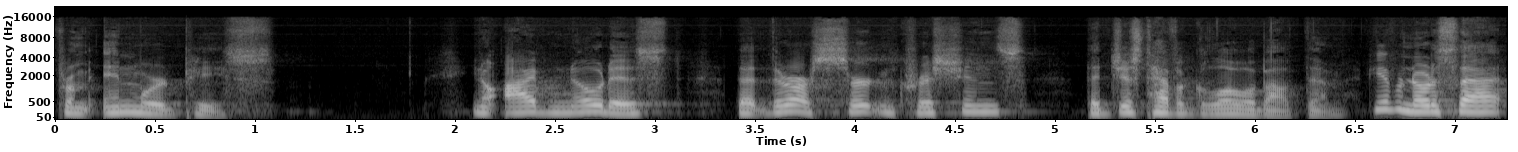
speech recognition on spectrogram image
from inward peace. You know, I've noticed that there are certain Christians that just have a glow about them. Have you ever noticed that?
